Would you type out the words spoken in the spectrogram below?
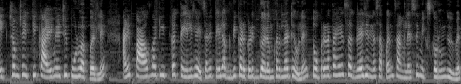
एक चमचा इतकी काळी मिरची पूड वापरले आणि पाव वाटी इतकं तेल घ्यायचं आणि तेल अगदी कडकडीत गरम करायला ठेवलंय. तोपर्यंत आता हे सगळे जिन्नस आपण चांगले असे मिक्स करून घेऊयात.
